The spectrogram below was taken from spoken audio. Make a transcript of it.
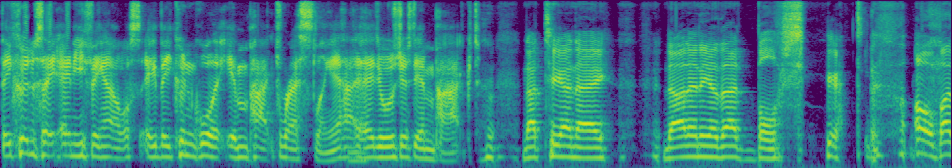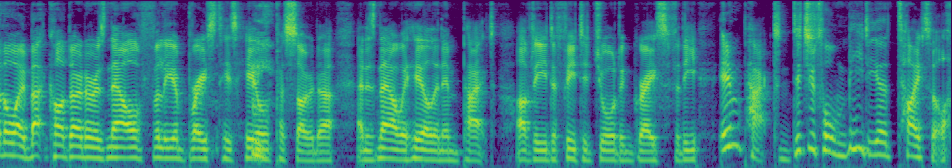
They couldn't say anything else. They couldn't call it Impact Wrestling. It, it was just Impact. Not TNA. Not any of that bullshit. oh, by the way, Matt Cardona has now fully embraced his heel persona and is now a heel in Impact after he defeated Jordynne Grace for the Impact Digital Media title.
